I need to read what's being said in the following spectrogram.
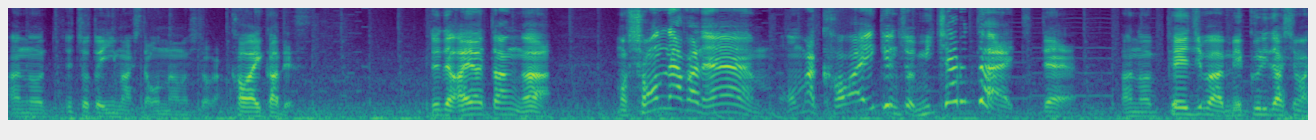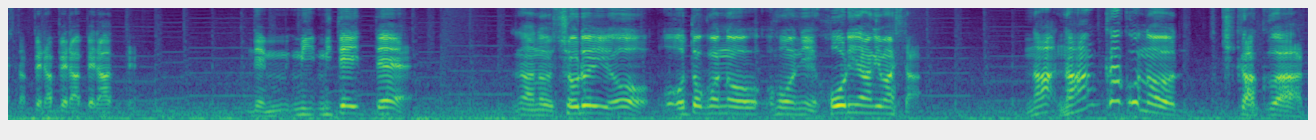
あのちょっと言いました女の人が。可愛かです。それであやたんが「もうそん中ねお前可愛いけんちょ見ちゃるたい」って言ってあのページばめくり出しました。ペラペラペラって。で見ていってあの書類を男の方に放り投げました。ななんかこの企画は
